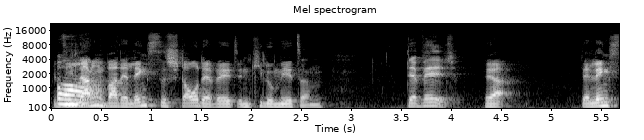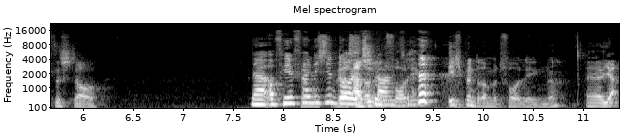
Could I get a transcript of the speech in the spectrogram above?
Wie Oh. lang war der längste Stau der Welt in Kilometern? Der Welt. Ja, der längste Stau. Ja, auf jeden Fall nicht in ist Deutschland. Vorlegen? Ich bin dran mit Vorlegen, ne? Äh, ja,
